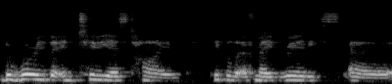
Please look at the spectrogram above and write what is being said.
the worry that in two years' time, people that have made really uh,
